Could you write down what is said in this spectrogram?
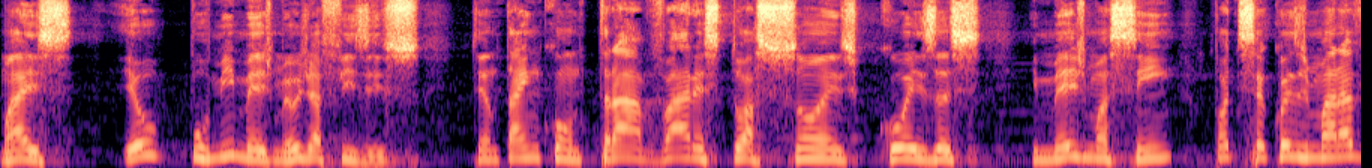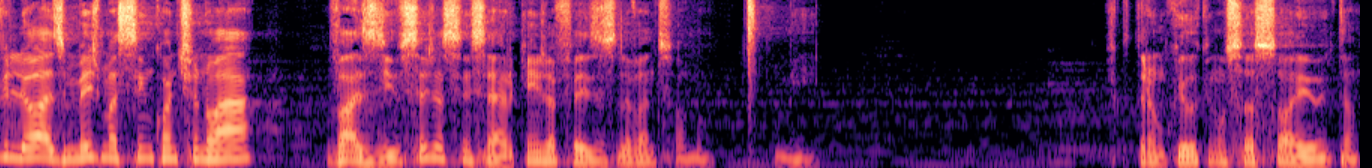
mas eu, por mim mesmo, eu já fiz isso. Tentar encontrar várias situações, coisas, e mesmo assim, pode ser coisas maravilhosas, e mesmo assim continuar vazio. Seja sincero, quem já fez isso? Levante sua mão. Amém. Fico tranquilo que não sou só eu, então.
